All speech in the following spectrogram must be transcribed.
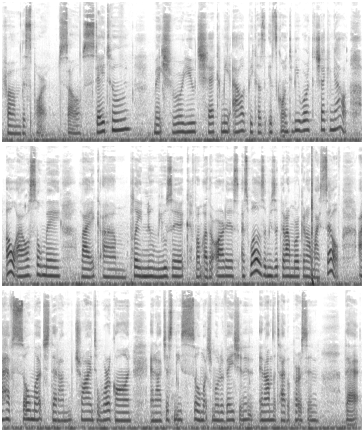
from this part. So stay tuned. Make sure you check me out because it's going to be worth checking out. Oh, I also may like um, play new music from other artists as well as the music that I'm working on myself. I have so much that I'm trying to work on, and I just need so much motivation. And, and I'm the type of person that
